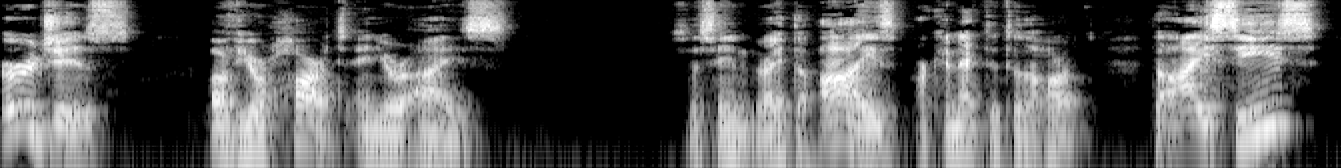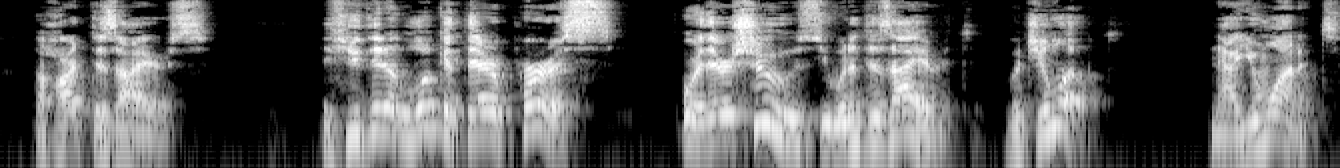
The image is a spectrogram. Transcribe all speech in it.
urges of your heart and your eyes. It's the same, right? The eyes are connected to the heart. The eye sees, the heart desires. If you didn't look at their purse or their shoes, you wouldn't desire it. But you looked. Now you want it.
